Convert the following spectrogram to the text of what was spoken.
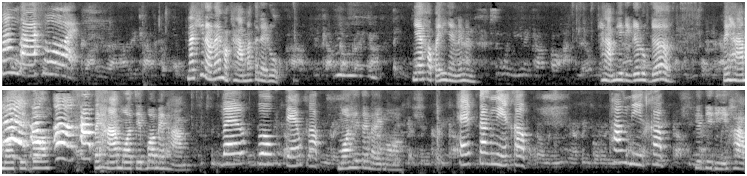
มั่งบาช่วย นาคิดเอาได้หมะขามมาแต่ใดลูกแย่เข้าไปที่ยังนั่นนั่นหามเฮ็ดอีกเด้อลูกเด้อไปหาหมอเจ็บบ่เออครับไปหาหมอเจ็บบ่แม่ถามแบบโปงแต้วครับหมอเฮ็ดจังใดหมอเฮ็ดตั้งนี้ครับพังนี้ครับเฮ็ดดีๆครับ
